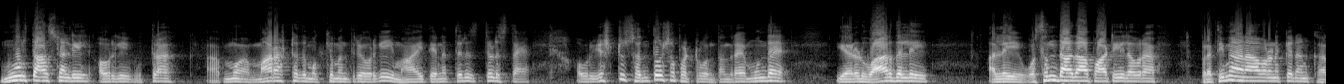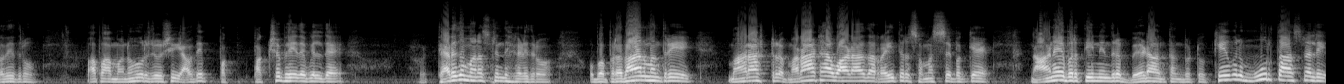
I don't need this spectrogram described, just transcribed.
ಮೂರು ತಾಸಿನಲ್ಲಿ ಅವರಿಗೆ ಉತ್ತರ ಮಹಾರಾಷ್ಟ್ರದ ಮುಖ್ಯಮಂತ್ರಿಯವರಿಗೆ ಈ ಮಾಹಿತಿಯನ್ನು ತಿಳಿಸ್ ತಿಳಿಸ್ದೆ ಅವರು ಎಷ್ಟು ಸಂತೋಷಪಟ್ಟರು ಅಂತಂದರೆ ಮುಂದೆ ಎರಡು ವಾರದಲ್ಲಿ ಅಲ್ಲಿ ವಸಂತದಾದಾ ಪಾಟೀಲ್ ಅವರ ಪ್ರತಿಮೆ ಅನಾವರಣಕ್ಕೆ ನಾನು ಕರೆದಿದ್ದರು ಪಾಪ ಮನೋಹರ್ ಜೋಶಿ ಯಾವುದೇ ಪಕ್ ಪಕ್ಷಭೇದವಿಲ್ಲದೆ ತೆರೆದ ಮನಸ್ಸಿನಿಂದ ಹೇಳಿದರು. ಒಬ್ಬ ಪ್ರಧಾನಮಂತ್ರಿ ಮಹಾರಾಷ್ಟ್ರ, ಮರಾಠವಾಡಾದ ರೈತರ ಸಮಸ್ಯೆ ಬಗ್ಗೆ ನಾನೇ ಬರ್ತೀನಿ ಅಂದರೆ ಬೇಡ ಅಂತಂದ್ಬಿಟ್ಟು ಕೇವಲ ಮೂರು ತಾಸಿನಲ್ಲಿ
